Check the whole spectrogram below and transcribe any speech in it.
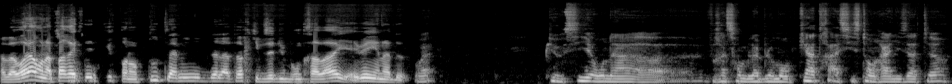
Ah bah voilà, on n'a pas arrêté de dire pendant toute la minute de la peur qu'il faisait du bon travail. Eh bien, il y en a deux. Puis aussi, on a euh, vraisemblablement quatre assistants réalisateurs,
